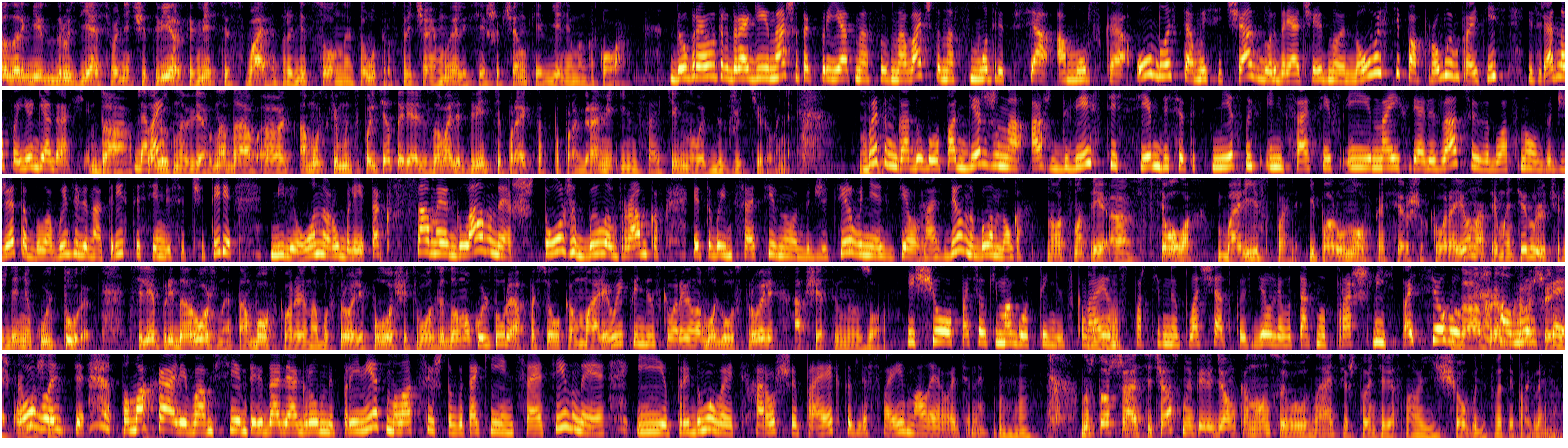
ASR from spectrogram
Утро, дорогие друзья! Сегодня четверг, и вместе с вами традиционно это утро встречаем мы, Алексей Шевченко и Евгения Монакова. Доброе утро, дорогие наши! Так приятно осознавать, что нас смотрит вся Амурская область, а мы сейчас, благодаря очередной новости, попробуем пройтись изрядно по ее географии. Да, Давай? абсолютно верно. Да. Э, Амурские муниципалитеты реализовали 200 проектов по программе инициативного бюджетирования. В этом году было поддержано аж 270 местных инициатив, и на их реализацию из областного бюджета было выделено 374 миллиона рублей. Так самое главное, что же было в рамках этого инициативного бюджетирования сделано? А сделано было много. Ну вот смотри, э, в селах Борисполь и Паруновка Сершевского района отремонтировали учреждение культуры. В селе Придорожное Тамбовского района обустроили площадь возле Дома культуры, а в поселке Марьевый Тындинского района благоустроили общественную зону. Еще в поселке Магот Тындинского Ага. района спортивную площадку сделали. Вот так мы прошлись по селу Да, прям Амурской хорошенечко обошли. области. Помахали вам всем, передали огромный привет. Молодцы, что вы такие инициативные и придумываете хорошие проекты для своей малой родины. Мгм. Ну что ж, а сейчас мы перейдем к анонсу, и вы узнаете, что интересного еще будет в этой программе.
